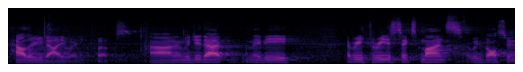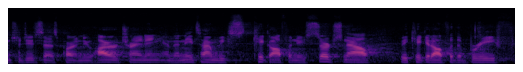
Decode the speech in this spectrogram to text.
how they're evaluating folks. Um, and we do that maybe every three to six months. We've also introduced it as part of new hire training. And then anytime we kick off a new search now, we kick it off with a brief.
